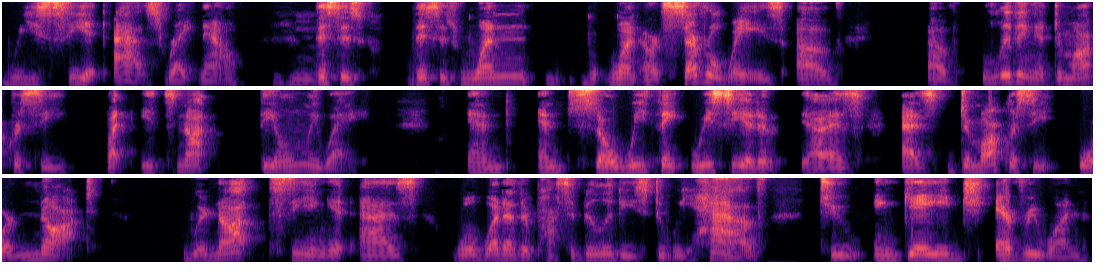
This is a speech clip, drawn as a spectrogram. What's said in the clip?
we see it as right now. Mhm. this is this is one one or several ways of of living a democracy but it's not the only way. And and so we think we see it as as democracy or not we're not seeing it as well what other possibilities do we have to engage everyone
